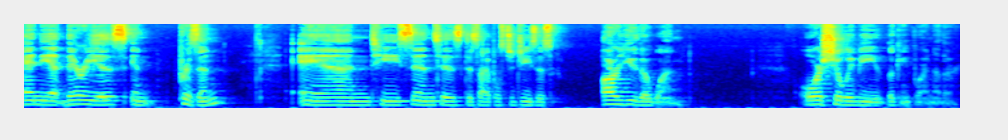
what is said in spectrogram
And yet there he is in prison and he sends his disciples to Jesus, Are you the one? Or shall we be looking for another?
